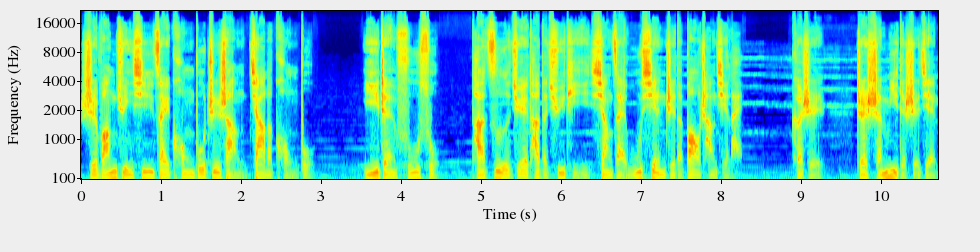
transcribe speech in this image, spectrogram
使王俊熙在恐怖之上加了恐怖。一阵复速，他自觉他的躯体像在无限制的暴长起来。可是，这神秘的事件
